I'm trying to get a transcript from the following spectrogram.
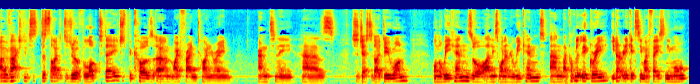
I've actually just decided to do a vlog today, just because um, my friend Tiny Rain, Anthony, has suggested I do one on the weekends, or at least one every weekend. And I completely agree. You don't really get to see my face anymore.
